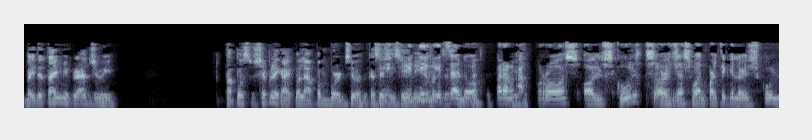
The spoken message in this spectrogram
By the time you graduate, tapos, syempre, kahit wala pang boards yun. Kasi CCNA think naman. it's ano, parang across all schools or just one particular school?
